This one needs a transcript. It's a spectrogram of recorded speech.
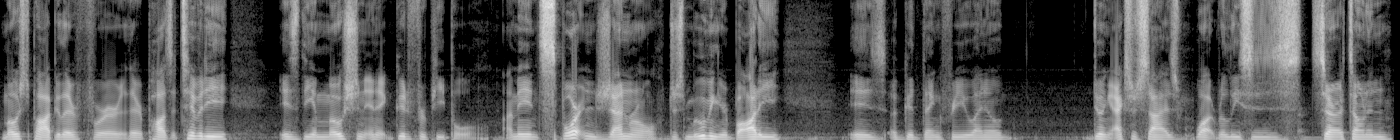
most popular for their positivity. Is the emotion in it good for people? I mean, sport in general, just moving your body is a good thing for you. I know doing exercise what releases serotonin.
